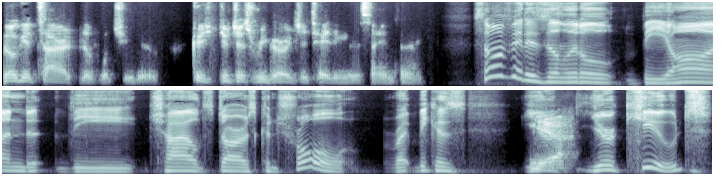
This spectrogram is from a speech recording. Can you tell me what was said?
They'll get tired of what you do because you're just regurgitating the same thing. Some of it is a little beyond the child star's control, right? Because you're, yeah. you're cute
